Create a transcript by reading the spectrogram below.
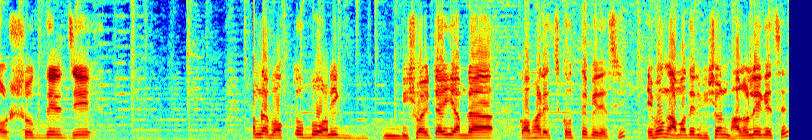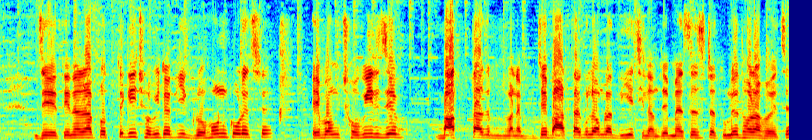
দর্শকদের যে আমরা বক্তব্য অনেক বিষয়টাই আমরা কভারেজ করতে পেরেছি এবং আমাদের ভীষণ ভালো লেগেছে যে তেনারা প্রত্যেকেই ছবিটা কি গ্রহণ করেছে এবং ছবির যে বার্তা মানে যে বার্তাগুলো আমরা দিয়েছিলাম যে মেসেজটা তুলে ধরা হয়েছে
